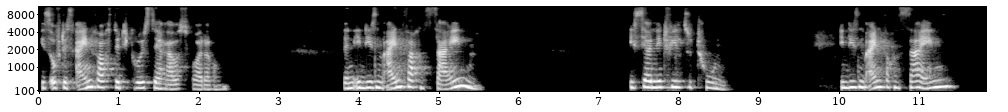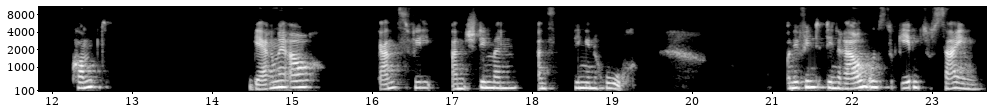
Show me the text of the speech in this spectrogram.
ist oft das Einfachste die größte Herausforderung. Denn in diesem einfachen Sein ist ja nicht viel zu tun in diesem einfachen Sein kommt gerne auch ganz viel an Stimmen, an Dingen hoch. Und ich finde, den Raum uns zu geben, zu sein,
